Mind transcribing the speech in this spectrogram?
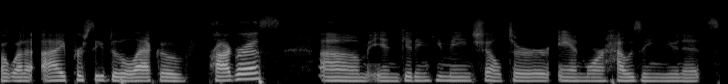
but what I perceived as a lack of progress um, in getting humane shelter and more housing units.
